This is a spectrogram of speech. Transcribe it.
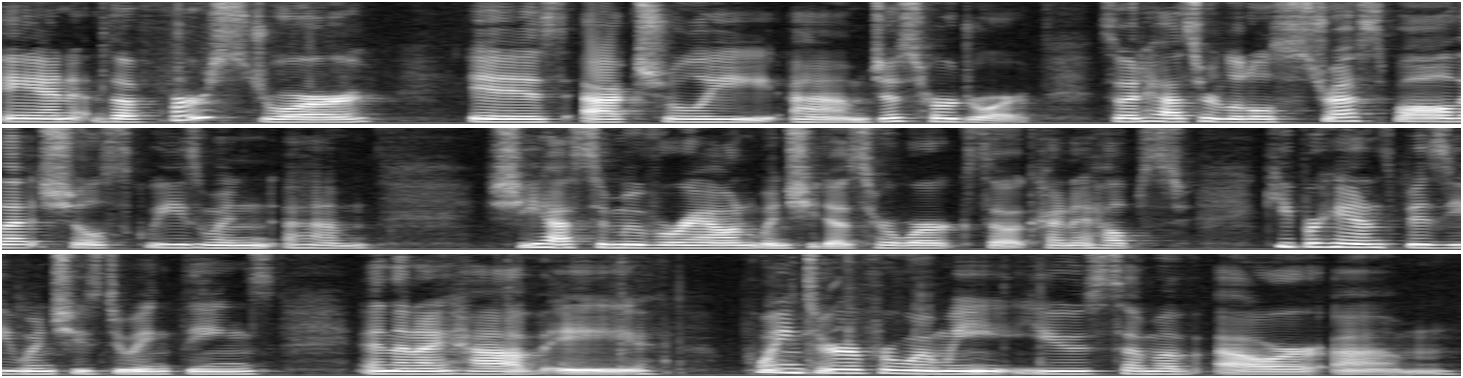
And the first drawer is actually um, just her drawer. So it has her little stress ball that she'll squeeze when um, she has to move around when she does her work. So it kind of helps keep her hands busy when she's doing things. And then I have a pointer for when we use some of our um,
